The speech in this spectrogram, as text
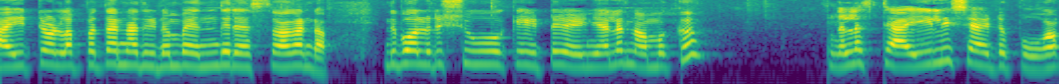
ഹൈറ്റ് ഉള്ളപ്പോൾ തന്നെ അത് ഇടുമ്പോൾ എന്ത് രസമാണ് കണ്ടോ? ഇതുപോലൊരു ഷൂ ഒക്കെ ഇട്ട് കഴിഞ്ഞാൽ നമുക്ക് നല്ല സ്റ്റൈലിഷ് ആയിട്ട് പോകാം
